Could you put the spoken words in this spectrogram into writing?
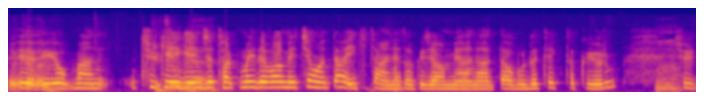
Ee, Bakalım. yok ben Türkiye'ye gelince yani. takmaya devam edeceğim. Hatta iki tane takacağım yani. Hatta burada tek takıyorum. Tür-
